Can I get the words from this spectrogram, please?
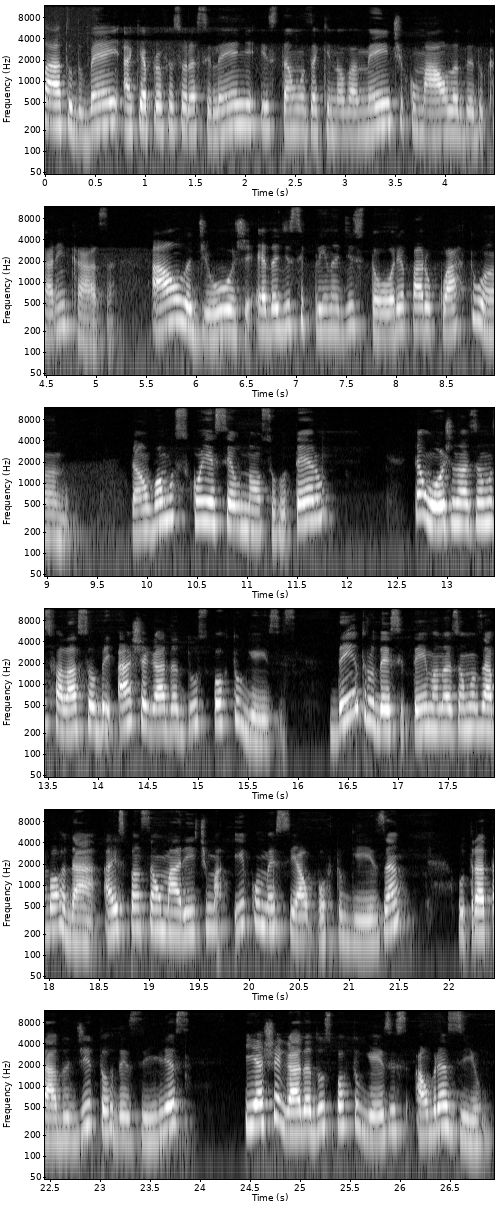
Olá, tudo bem? Aqui é a professora Silene, estamos aqui novamente com uma aula do Educar em Casa. A aula de hoje é da disciplina de História para o quarto ano. Então, vamos conhecer o nosso roteiro? Então, hoje nós vamos falar sobre a chegada dos portugueses. Dentro desse tema, nós vamos abordar a expansão marítima e comercial portuguesa, o Tratado de Tordesilhas e a chegada dos portugueses ao Brasil.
